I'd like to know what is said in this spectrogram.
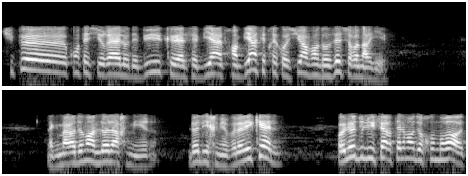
Tu peux compter sur elle au début, qu'elle fait bien, elle prend bien ses précautions avant d'oser se remarier. La Gemara demande l'olachmir, l'olichmir, voilà lesquels? Au lieu de lui faire tellement de chumrot,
